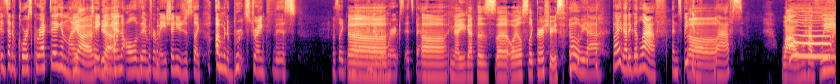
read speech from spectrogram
Instead of course correcting and like Yeah, taking yeah. in all of the information, you just like, I'm gonna brute strength this. It's like, no, it Uh, never works. It's bad. Uh, now you got those uh, oil slick groceries. oh yeah. But I got a good laugh. And speaking Aw. of laughs, Wow, have we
